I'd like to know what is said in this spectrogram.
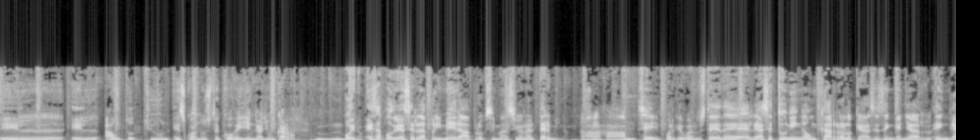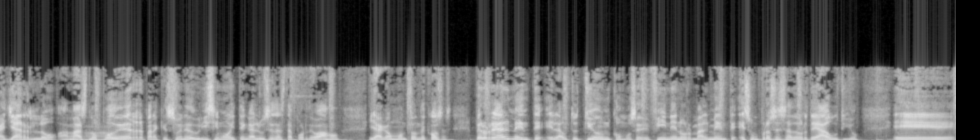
El, el autotune es cuando usted coge y engalla un carro. Mm, Bueno, esa podría ser la primera aproximación al término. Ajá. Sí, porque cuando usted eh, le hace tuning a un carro, lo que hace es engañar, engallarlo a más no poder para que suene durísimo y tenga luces hasta por debajo y haga un montón de cosas. Pero realmente el autotune, como se define normalmente, es un procesador de audio eh,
